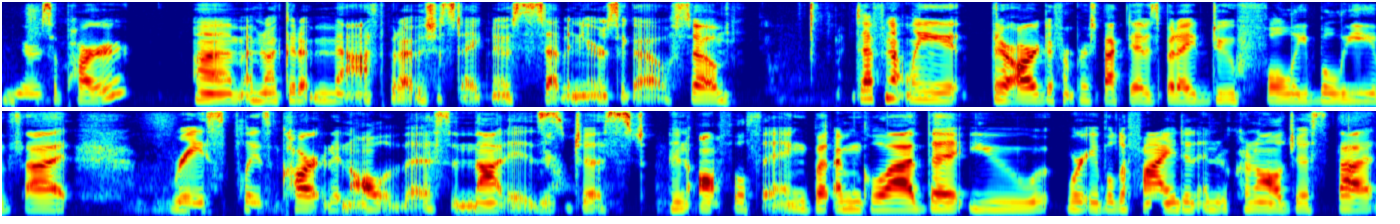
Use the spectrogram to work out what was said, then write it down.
years apart. Um, I'm not good at math, but I was just diagnosed seven years ago. So definitely there are different perspectives, but I do fully believe that race plays a part in all of this and that is yeah. just an awful thing but i'm glad that you were able to find an endocrinologist that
